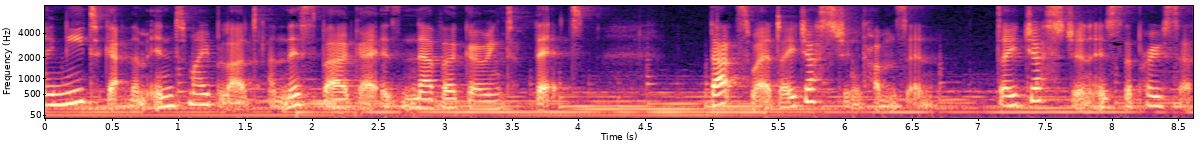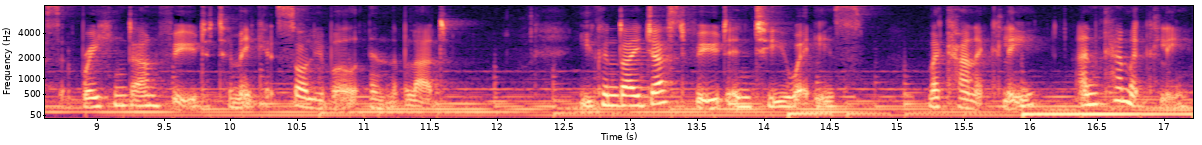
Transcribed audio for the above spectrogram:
I need to get them into my blood, and this burger is never going to fit. That's where digestion comes in. Digestion is the process of breaking down food to make it soluble in the blood. You can digest food in two ways mechanically and chemically.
